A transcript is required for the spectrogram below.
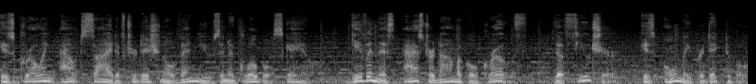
is growing outside of traditional venues in a global scale. Given this astronomical growth, the future is only predictable.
